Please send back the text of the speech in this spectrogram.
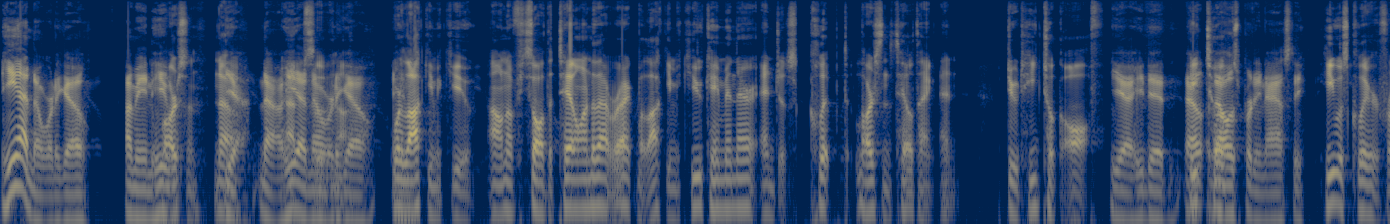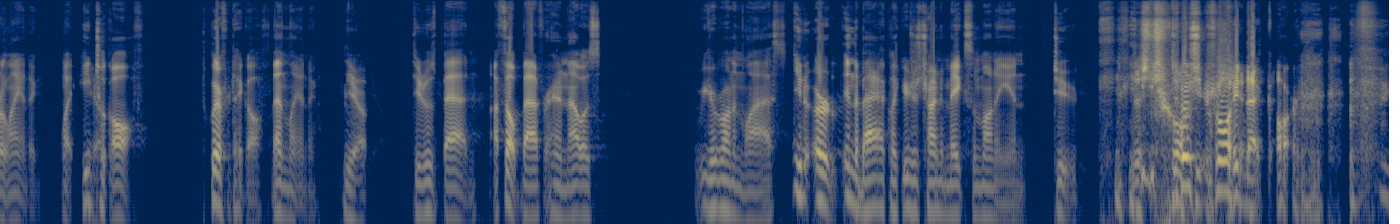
He had nowhere to go. I mean, he Larson, no, Yeah. No, he had nowhere to not. go. Or Lockie McHugh. I don't know if you saw the tail end of that wreck, but Lockie McHugh came in there and just clipped Larson's tail tank, and dude, he took off. Yeah, he did. That, that took- was pretty nasty. He was clear for landing. Like he Yeah. took off, clear for takeoff, then landing. Yeah. Dude, it was bad. I felt bad for him. That was you're running last, you know, or in the back, like you're just trying to make some money, and dude, he Destroyed destroyed that car.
